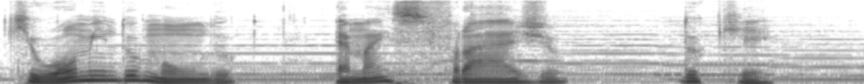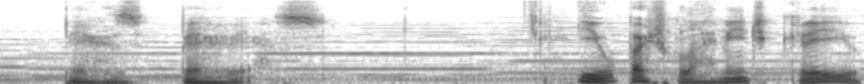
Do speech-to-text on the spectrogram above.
que o homem do mundo é mais frágil do que perverso. Eu, particularmente, creio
